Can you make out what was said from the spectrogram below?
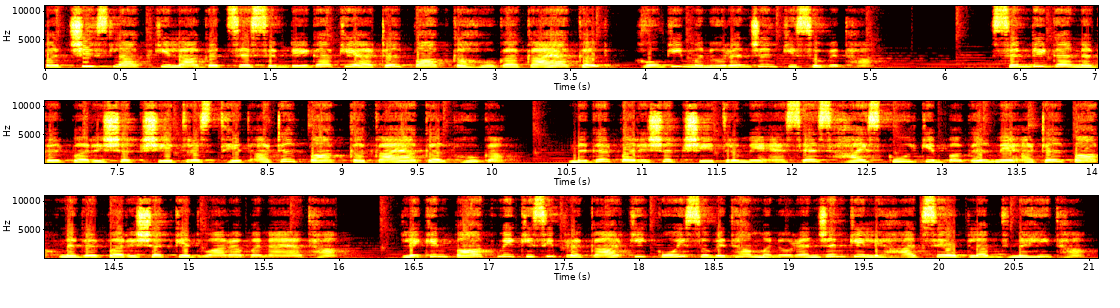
25 लाख की लागत से सिमडेगा के अटल पार्क का होगा कायाकल्प। होगी मनोरंजन की सुविधा। सिमडेगा नगर परिषद क्षेत्र स्थित अटल पार्क का कायाकल्प होगा। नगर परिषद क्षेत्र में एसएस हाई स्कूल के बगल में अटल पार्क नगर परिषद के द्वारा बनाया था, लेकिन पार्क में किसी प्रकार की कोई सुविधा मनोरंजन के लिहाज से उपलब्ध नहीं था।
